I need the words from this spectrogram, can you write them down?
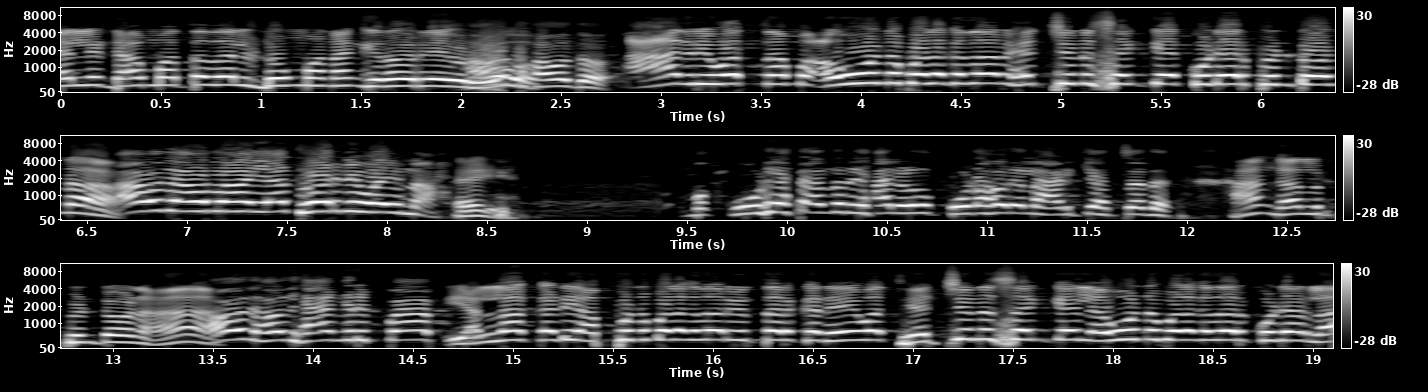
ಎಲ್ಲಿ ಡಮ್ ಹತ್ತದ ಅಲ್ಲಿ ಡುಮ್ ಅನ್ನಂಗ್ ಇರೋರಿ ಇವ್ರು. ಹೌದು ಹೌದು. ಆದ್ರೆ ಇವತ್ ನಮ್ಮ ಅವನ ಬಳಗದವ್ರು ಹೆಚ್ಚಿನ ಸಂಖ್ಯೆ ಕುಡಿಯಾರ ಪಿಂಟೋಣ. ಹೌದು ಹೌದು ಎದ್ ಹೋರಿ ನೀವು ಏಯ್ ಕೂಡ್ಯಾರ ಯಾರು ಹೇಳೋದು? ಕೂಡವ್ರೆಲ್ಲ ಅಡಿಕೆ ಹಚ್ಚದ. ಹಂಗಲ್ಲ ಪಿಂಟೋಣ. ಹೌದು ಹೌದ್ ಹೆಂಗ್ರಿಪ್ಪ ಎಲ್ಲಾ ಕಡೆ ಅಪ್ಪನ ಬಳಗದವ್ರು ಇರ್ತಾರ ಕಡೆ ಇವತ್ತು ಹೆಚ್ಚಿನ ಸಂಖ್ಯೆಯಲ್ಲಿ ಅವನ ಬಳಗದವ್ರು ಕುಡಿಯಾರಲ್ಲ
